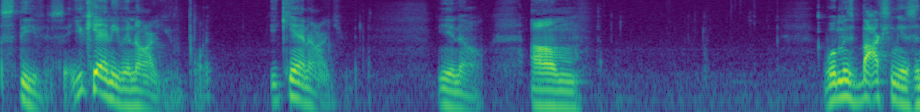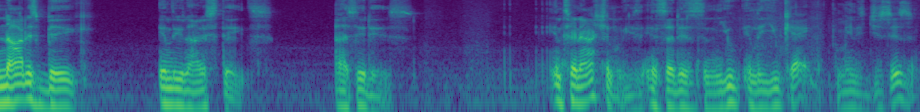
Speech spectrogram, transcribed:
Stevenson. You can't even argue the point. You can't argue it. You know. Um, women's boxing is not as big in the United States as it is internationally as it is in, U in the UK. I mean, it just isn't.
